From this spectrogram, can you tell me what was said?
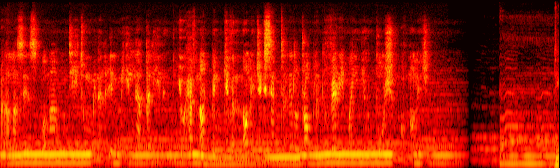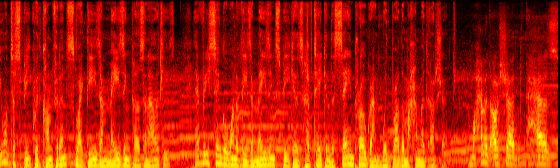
But Allah says, وَمَا أُوتِيتُم مِّنَ الْعِلْمِ إِلَّا قَلِيلًا You have not been given knowledge except a little droplet, a very minute Do you want to speak with confidence like these amazing personalities? Every single one of these amazing speakers have taken the same program with Brother Muhammad Arshad. Muhammad Arshad has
